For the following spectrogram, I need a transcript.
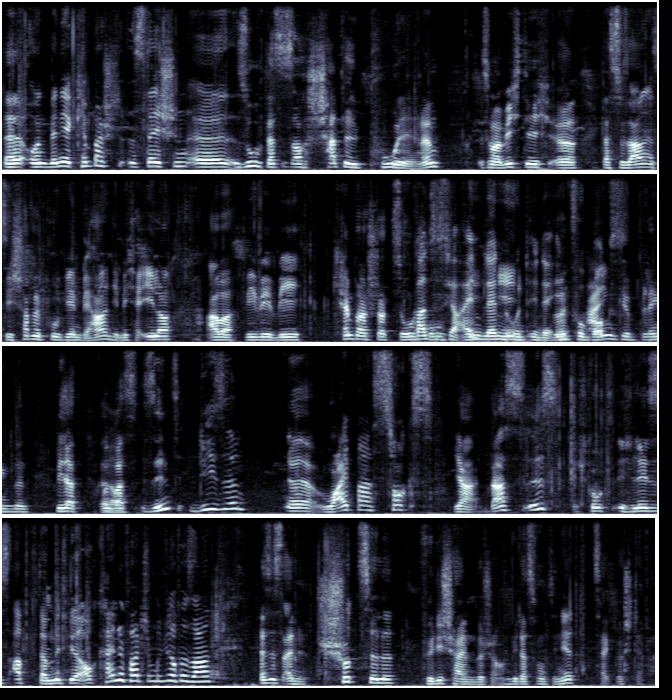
Äh, und wenn ihr Camper Station äh, sucht, das ist auch Shuttle Pool. Ne? Ist mal wichtig, äh, das zu sagen, ist die Shuttle Pool GmbH, die Michaela, aber www.camperstation. Du kannst es ja einblenden und in der Infobox- Eingeblendet. Wie gesagt, Genau. und was sind diese äh, Wiper Socks? Ja, das ist, ich, guck, ich lese es ab, damit wir auch keine falschen Begriffe sagen. Es ist eine Schutzhülle für die Scheibenwischer. Und wie das funktioniert, zeigt euch Stefan.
